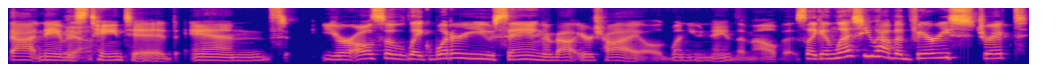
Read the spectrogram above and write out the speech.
that name is tainted. And you're also like, what are you saying about your child when you name them Elvis? Like, unless you have a very strict,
